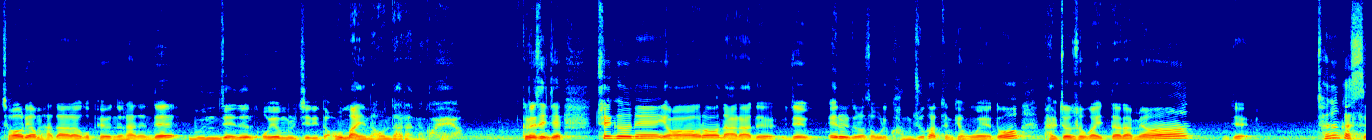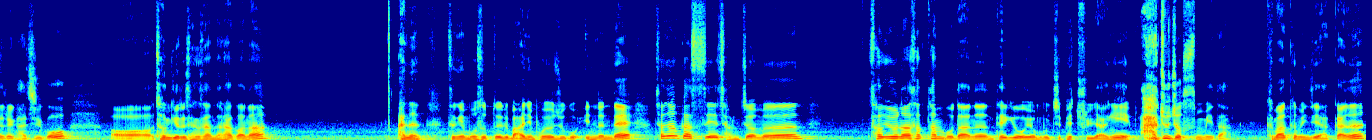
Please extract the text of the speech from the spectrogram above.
저렴하다라고 표현을 하는데 문제는 오염물질이 너무 많이 나온다라는 거예요. 그래서 이제 최근에 여러 나라들 이제 예를 들어서 우리 광주 같은 경우에도 발전소가 있다라면 이제 천연가스를 가지고 어 전기를 생산을 하거나 하는 등의 모습들을 많이 보여주고 있는데 천연가스의 장점은 석유나 석탄보다는 대기 오염물질 배출량이 아주 적습니다. 그만큼 이제 약간은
